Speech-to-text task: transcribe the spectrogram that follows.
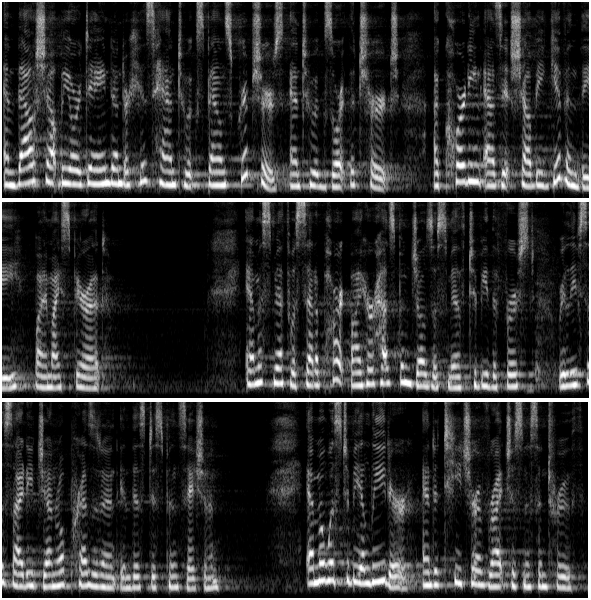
And thou shalt be ordained under his hand to expound scriptures and to exhort the church, according as it shall be given thee by my Spirit. Emma Smith was set apart by her husband, Joseph Smith, to be the first Relief Society general president in this dispensation. Emma was to be a leader and a teacher of righteousness and truth.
